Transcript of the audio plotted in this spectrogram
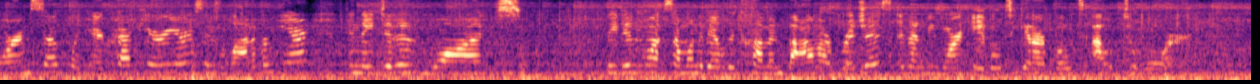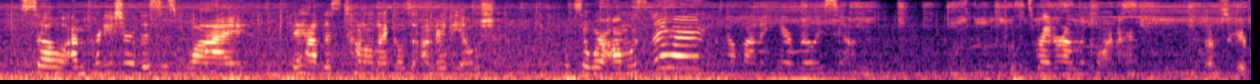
war and stuff, like aircraft carriers. There's a lot of them here, and they didn't want they didn't want someone to be able to come and bomb our bridges, and then we weren't able to get our boats out to war. So I'm pretty sure this is why they have this tunnel that goes under the ocean. So we're almost there. Jump on it here really soon. It's right around the corner. I'm scared.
